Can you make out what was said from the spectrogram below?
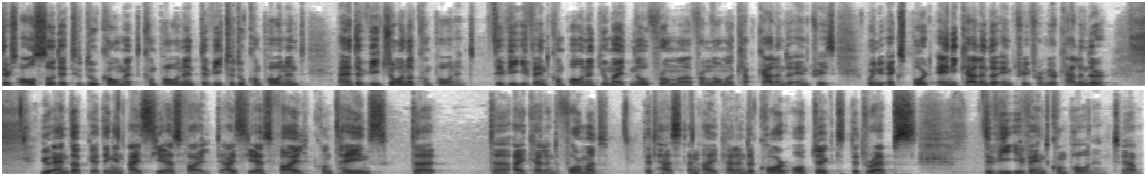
There's also the to-do component, the v-to-do component, and the v-journal component. The v-event component you might know from, uh, from normal ca calendar entries. When you export any calendar entry from your calendar, you end up getting an ICS file. The ICS file contains the, the iCalendar format that has an iCalendar core object that wraps the vEvent component. Yeah?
